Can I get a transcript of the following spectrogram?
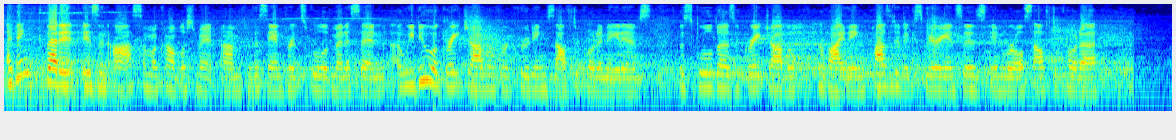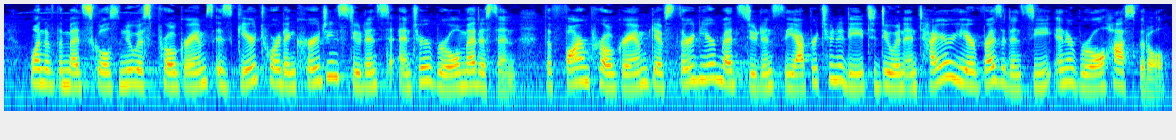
I think that it is an awesome accomplishment um, for the Sanford School of Medicine. Uh, we do a great job of recruiting South Dakota natives. The school does a great job of providing positive experiences in rural South Dakota. One of the med school's newest programs is geared toward encouraging students to enter rural medicine. The FARM program gives third year med students the opportunity to do an entire year of residency in a rural hospital.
